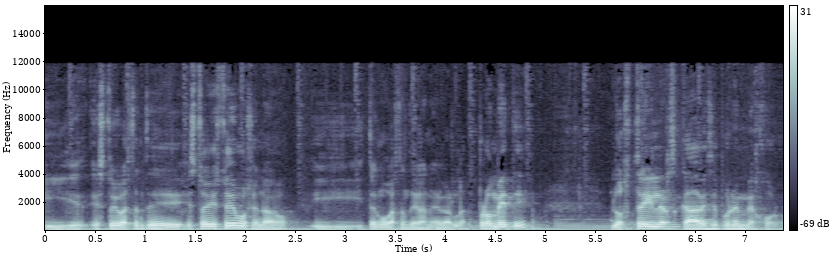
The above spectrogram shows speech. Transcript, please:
Y estoy bastante, estoy, estoy emocionado y tengo bastante ganas de verla. Promete, los trailers cada vez se ponen mejor.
